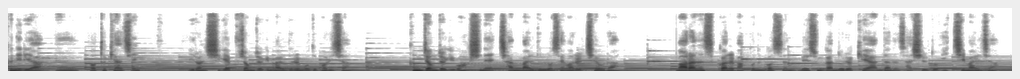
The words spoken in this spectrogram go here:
큰일이야, 에, 어떻게 하지? 이런 식의 부정적인 말들을 모두 버리자. 긍정적이고 확신에 찬 말들로 생활을 채우라. 말하는 습관을 바꾸는 것은 매 순간 노력해야 한다는 사실도 잊지 말자.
